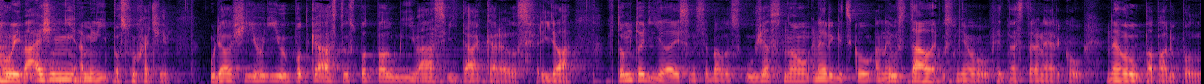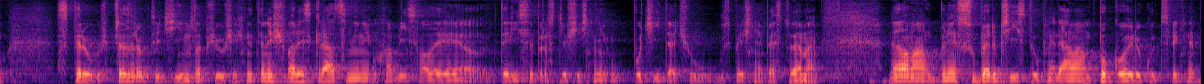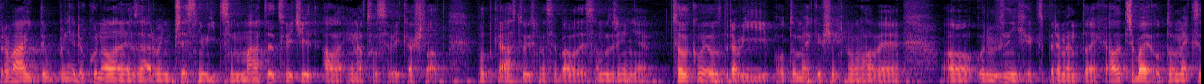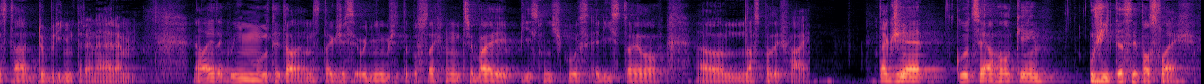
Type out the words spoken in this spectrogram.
Ahoj vážení a milí posluchači. U dalšího dílu podcastu z podpalubí vás vítá Karel z Frýla. V tomto díle jsem se bavil s úžasnou, energickou a neustále usměvou fitness trenérkou Nelou Papadupolu s kterou už přes rok cvičím, zlepšuju všechny ty nešvary, zkráceniny, uchabí svaly, který si prostě všichni u počítačů úspěšně pěstujeme. Nela má úplně super přístup, nedávám pokoj, dokud cvik neprovádíte úplně dokonale, zároveň přesně ví, co máte cvičit, ale i na co se vykašlat. Podcastu jsme se bavili samozřejmě celkově o zdraví, o tom, jak je všechno v hlavě, o různých experimentech, ale třeba i o tom, jak se stát dobrým trenérem. Nela je takový multitalent, takže si od ní můžete poslechnout třeba i písničku s Eddie Stylo na Spotify. Takže, kluci a holky, užijte si poslech.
